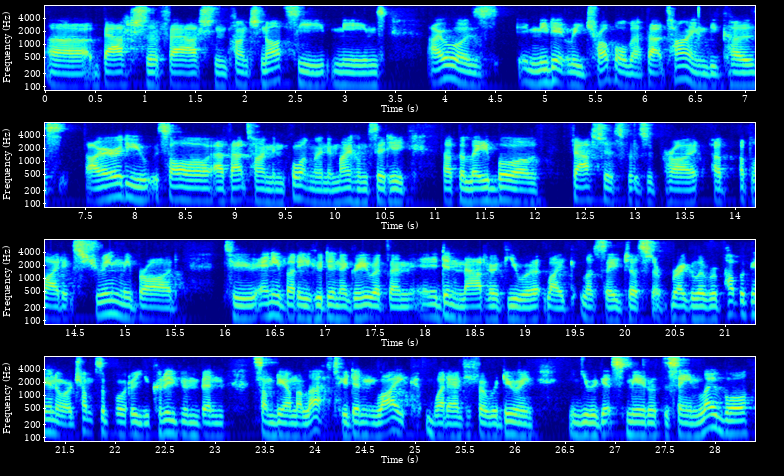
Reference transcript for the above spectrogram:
uh, bash the fash and punch Nazi memes, I was immediately troubled at that time because I already saw at that time in Portland, in my home city, that the label of fascist was applied extremely broad to anybody who didn't agree with them. It didn't matter if you were like, let's say, just a regular Republican or a Trump supporter. You could have even been somebody on the left who didn't like what Antifa were doing. And you would get smeared with the same label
